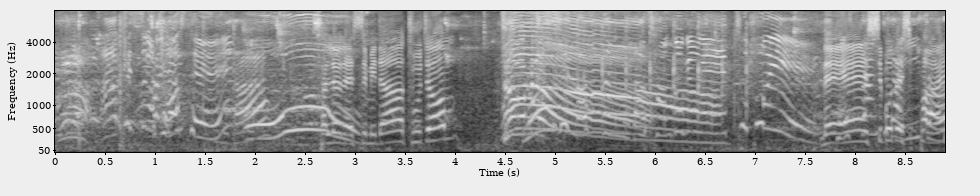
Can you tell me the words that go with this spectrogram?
아, 아 패스가 좋았어요. 아. 오. 살려냈습니다. 두 점. 아, 들어갑니다. 장동영의 투포인. 네, 15 대 18.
